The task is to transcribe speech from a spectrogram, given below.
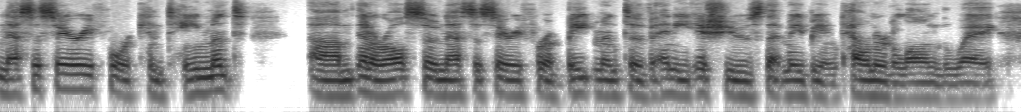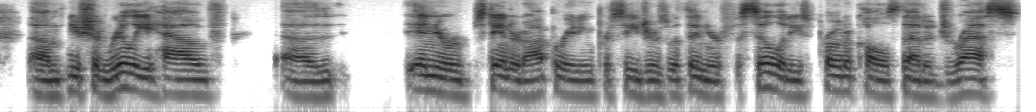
necessary for containment um, and are also necessary for abatement of any issues that may be encountered along the way. Um, you should really have uh, in your standard operating procedures within your facilities protocols that address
